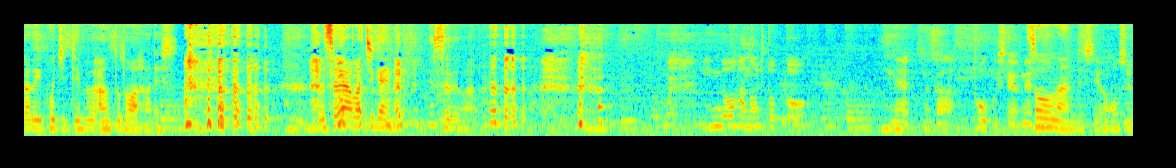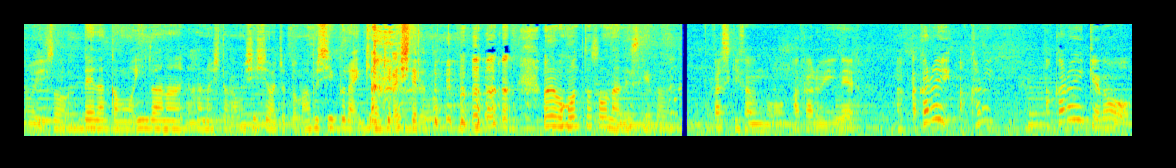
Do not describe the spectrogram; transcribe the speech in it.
明るいポジティブアウトドア派です。それは間違いない。それは。インド派の人とねなんかトークしたよね。そうなんですよ。面白い。そう。でなんかもうインドア派の人がもう師匠はちょっと眩しいくらいキラキラしてると。まあでも本当そうなんですけど。渡嘉敷さんの明るいね。あ明るい明るい明るいけど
